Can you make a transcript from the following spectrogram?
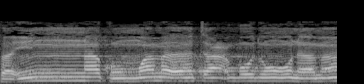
فإنكم وما تعبدون ما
